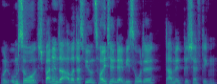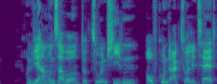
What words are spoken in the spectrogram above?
und umso spannender aber, dass wir uns heute in der Episode damit beschäftigen. Und wir haben uns aber dazu entschieden, aufgrund der Aktualität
